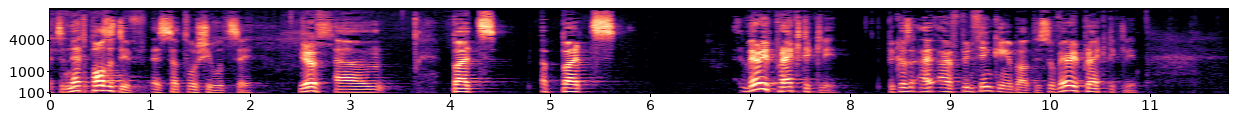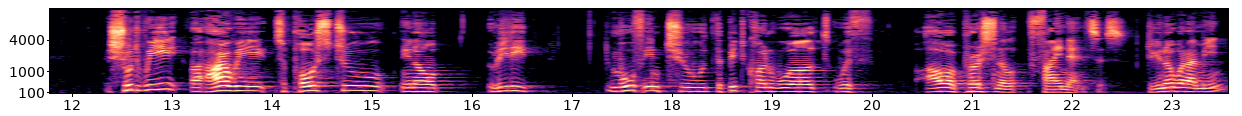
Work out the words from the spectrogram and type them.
it's a net positive as satoshi would say yes um but but very practically, because I, have been thinking about this, so very practically, should we or are we supposed to, you know, really move into the Bitcoin world with our personal finances? Do you know what I mean?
